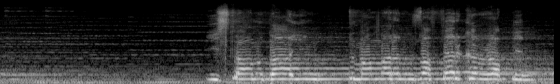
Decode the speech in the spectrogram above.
İslam'ı daim, Müslümanları muzaffer kıl Rabbim.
